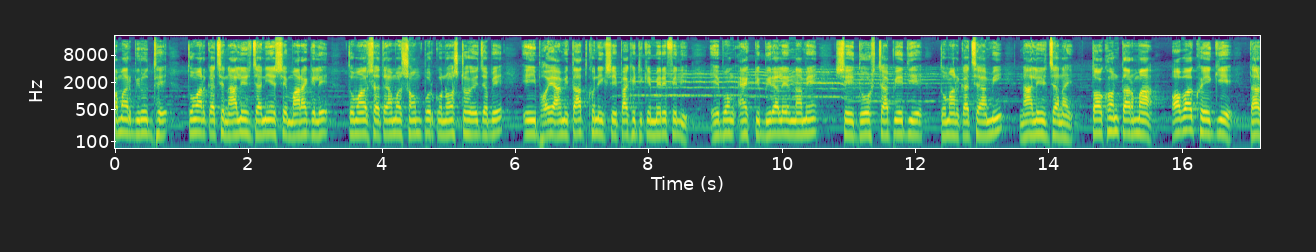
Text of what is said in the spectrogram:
আমার বিরুদ্ধে তোমার কাছে নালিশ জানিয়ে সে মারা গেলে তোমার সাথে আমার সম্পর্ক নষ্ট হয়ে যাবে। এই ভয়ে আমি তাৎক্ষণিক সেই পাখিটিকে মেরে ফেলি এবং একটি বিড়ালের নামে সেই দোষ চাপিয়ে দিয়ে তোমার কাছে আমি নালিশ জানাই। তখন তার মা অবাক হয়ে গিয়ে তার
